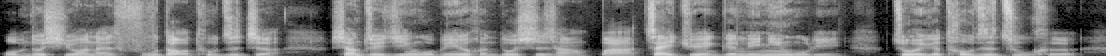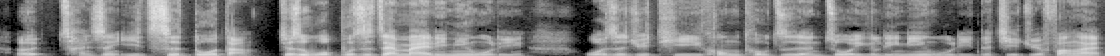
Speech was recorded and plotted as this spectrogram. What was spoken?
我们都希望来辅导投资者。像最近我们有很多市场把债券跟零零五零做一个投资组合，而产生一次多档，就是我不是在卖零零五零，我是去提供投资人做一个零零五零的解决方案。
